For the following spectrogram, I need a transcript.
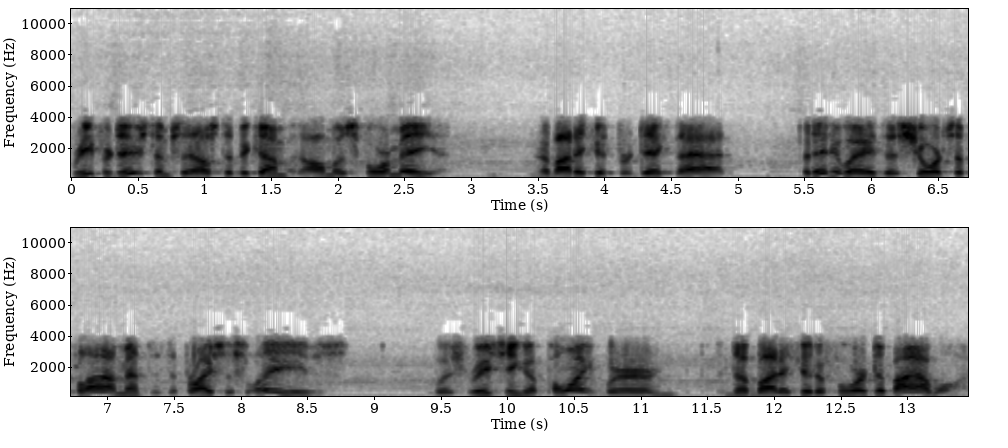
reproduced themselves to become almost 4 million. Nobody could predict that. But anyway, the short supply meant that the price of slaves was reaching a point where nobody could afford to buy one.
